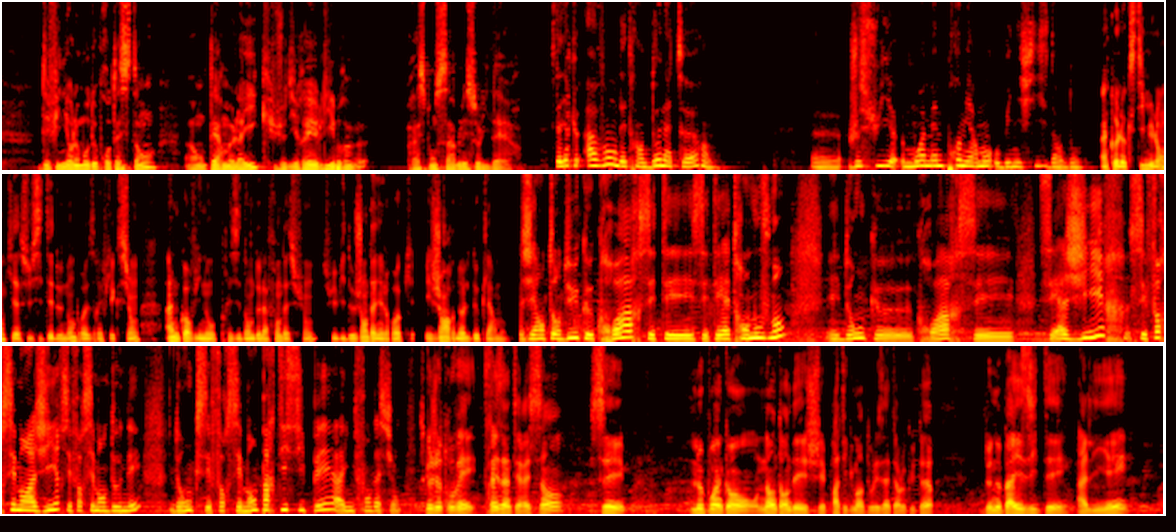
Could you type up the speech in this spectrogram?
définir le mot de protestant en termes laïques, je dirais libre, responsable et solidaire. C'est-à-dire qu'avant d'être un donateur, euh, je suis moi-même premièrement au bénéfice d'un don. Un colloque stimulant qui a suscité de nombreuses réflexions. Anne Corvino, présidente de la Fondation, suivie de Jean-Daniel Roch et Jean-Arnold de Clermont. J'ai entendu que croire, c'était être en mouvement. Et donc, euh, croire, c'est agir, c'est forcément agir, c'est forcément donner. Donc, c'est forcément participer à une fondation. Ce que je trouvais très intéressant, c'est le point qu'on entendait chez pratiquement tous les interlocuteurs, de ne pas hésiter à lier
